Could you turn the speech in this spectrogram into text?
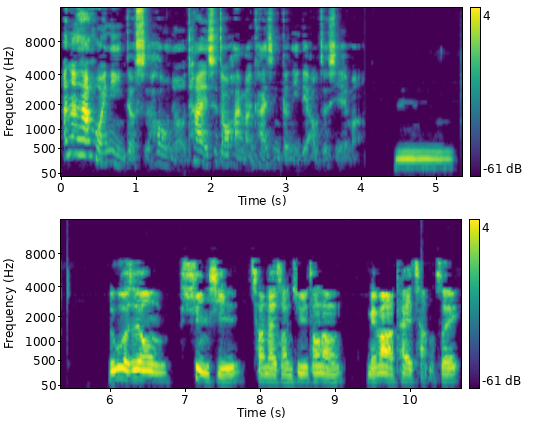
啊，那他回你的时候呢，他也是都还蛮开心跟你聊这些吗？嗯，如果是用讯息传来传去，通常没办法太长，所以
